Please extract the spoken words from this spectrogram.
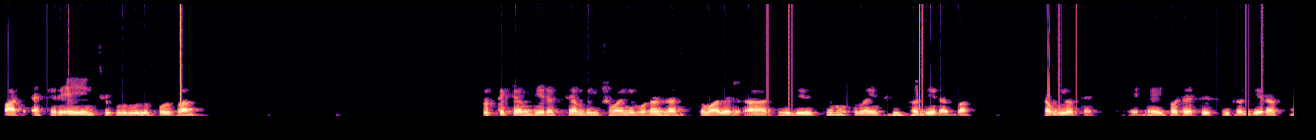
পার্ট একের এই এমসিকিউ গুলো পড়বা। প্রত্যেকটা আমি দিয়ে রাখছি, আমি বেশি সময় নেব না জাস্ট তোমাদের কিছু দিয়ে দিচ্ছি এবং তোমরা স্ক্রিনশট দিয়ে রাখবা। সবগুলোতে, এই কটা একটু স্ক্রিনশট দিয়ে রাখো।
